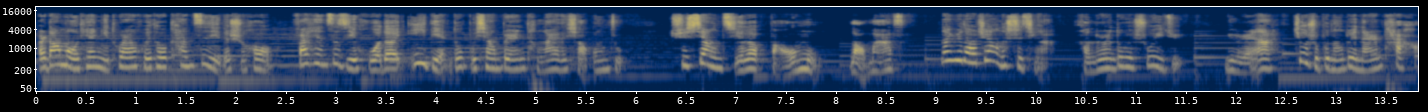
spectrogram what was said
而当某天你突然回头看自己的时候，发现自己活得一点都不像被人疼爱的小公主，却像极了保姆、老妈子。那遇到这样的事情啊，很多人都会说一句：“女人啊，就是不能对男人太好。”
